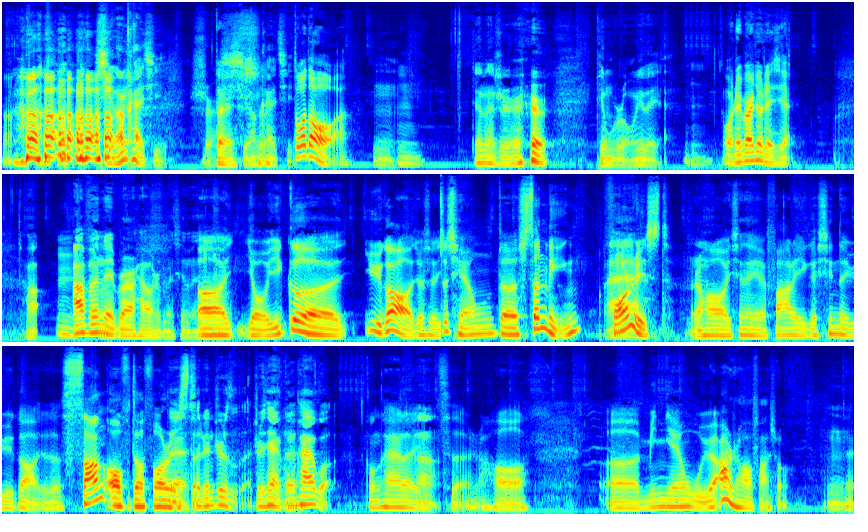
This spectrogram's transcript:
喜欢凯奇，是对是喜欢凯奇，多逗啊！嗯，嗯真的是挺不容易的也。嗯，我这边就这些。好，嗯，阿芬那边还有什么新闻？呃，有一个预告，就是之前的森林哎。Forest，然后现在也发了一个新的预告，就是 Song of the，Forest 森林之子之前也公开过，公开了一次，然后呃，明年五月二十号发售，嗯，对，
